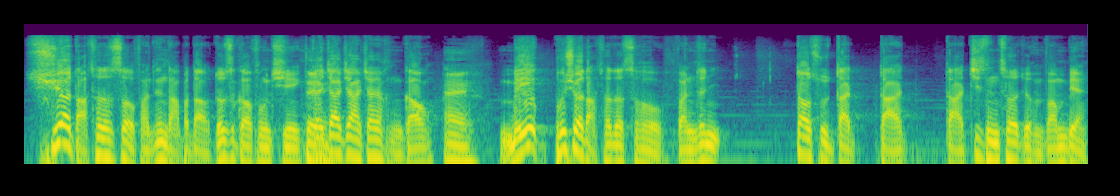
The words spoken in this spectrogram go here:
需要打车的时候，反正打不到，都是高峰期，该加价加的很高。哎，没有不需要打车的时候，反正到处打打打计程车就很方便。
